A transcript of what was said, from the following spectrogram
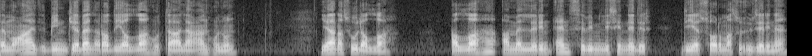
ve Muaz bin Cebel radıyallahu teala anhu'nun Ya Resulallah, Allah'a amellerin en sevimlisi nedir diye sorması üzerine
